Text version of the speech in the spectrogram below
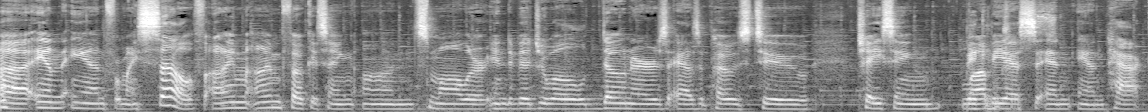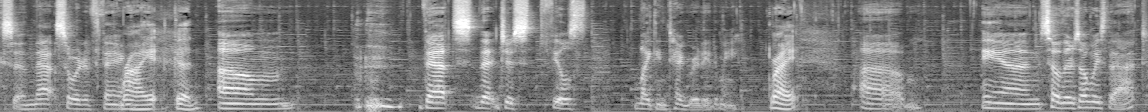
Uh, and and for myself, I'm I'm focusing on smaller individual donors as opposed to chasing lobbyists and and PACs and that sort of thing. Right. Good. That's that just feels like integrity to me. Right. Um, and so there's always that.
